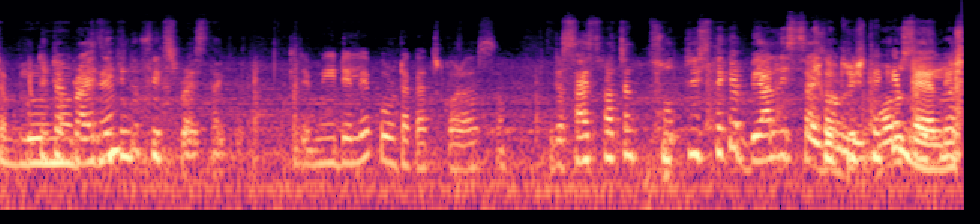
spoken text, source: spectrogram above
এটা ব্লুর প্রত্যেকটা মধ্যে প্রাইসে কিন্তু ফিক্সড প্রাইস থাকবে যে মিডলে পুরোটা কাজ করা আছে এটা সাইজ পাচ্ছেন 36 থেকে 42 সাইজ 36 থেকে 42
